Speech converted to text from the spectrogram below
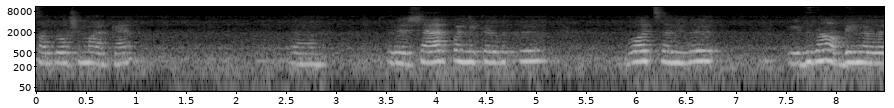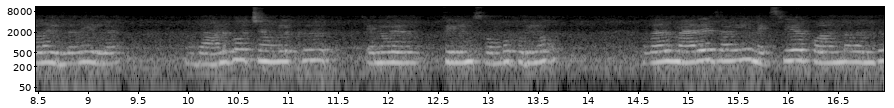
சந்தோஷமாக இருக்கேன். இதை ஷேர் பண்ணிக்கிறதுக்கு வேர்ட்ஸ் வந்து இதுதான் அப்படிங்கிறதெல்லாம் இல்லவே இல்லை. அதை அனுபவிச்சவங்களுக்கு என்னுடைய ஃபீலிங்ஸ் ரொம்ப புரியும். அதாவது மேரேஜ் ஆகி நெக்ஸ்ட் இயர் குழந்தை வந்து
